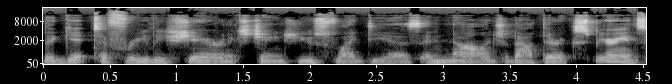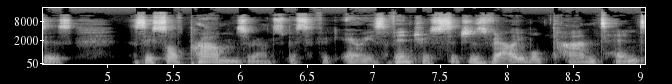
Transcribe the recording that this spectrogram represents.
They get to freely share and exchange useful ideas and knowledge about their experiences as they solve problems around specific areas of interest, such as valuable content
